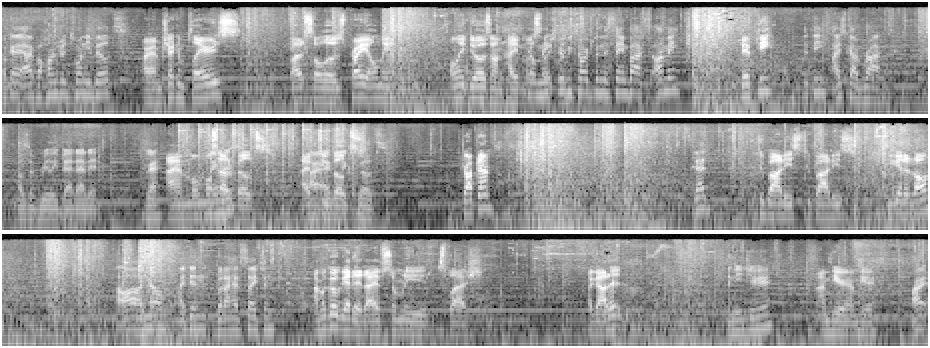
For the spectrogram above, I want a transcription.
Okay, I have 120 builds. All right, I'm checking players. A lot of solos. Probably only only duos on height Yo, most make sure we target in the same box. On me. 50. 50. I just got rocked. I was really bad at it. Okay. I'm almost out of this. builds. I have Alright, two I builds. six builds. Drop down. Dead. Two bodies, two bodies. You get it all? Uh, no, I didn't, but I have siphon. I'm gonna go get it. I have so many splash. I got it. I need you here. I'm here. I'm here. All right.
